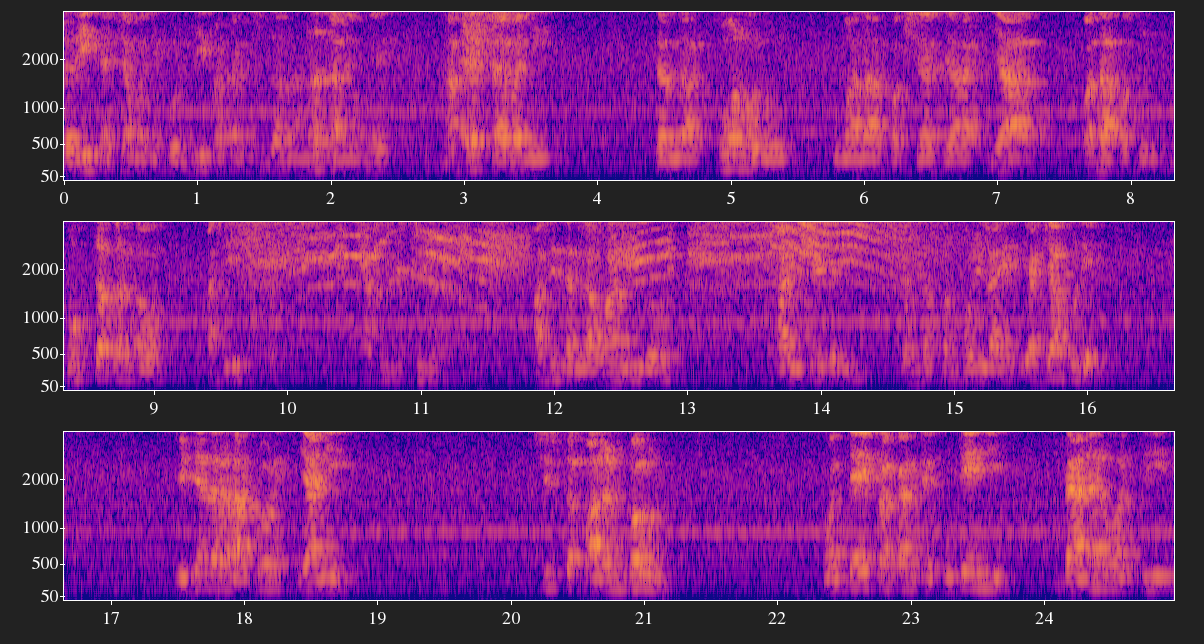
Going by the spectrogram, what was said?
तरी त्याच्यामध्ये कोणतीही प्रकारची सुधारणा न झाल्यामुळे दात्रक साहेबांनी त्यांना फोनवरून तुम्हाला पक्षाच्या या पदापासून मुक्त करत आहोत. अशी. असे त्यांना वाणी देऊन हा विषय त्यांनी त्यांचा संपवलेला आहे. याच्यापुढे जितेंद्र राठोड यांनी शिस्त पालन करून कोणत्याही प्रकारचे कुठेही बॅनरवरती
